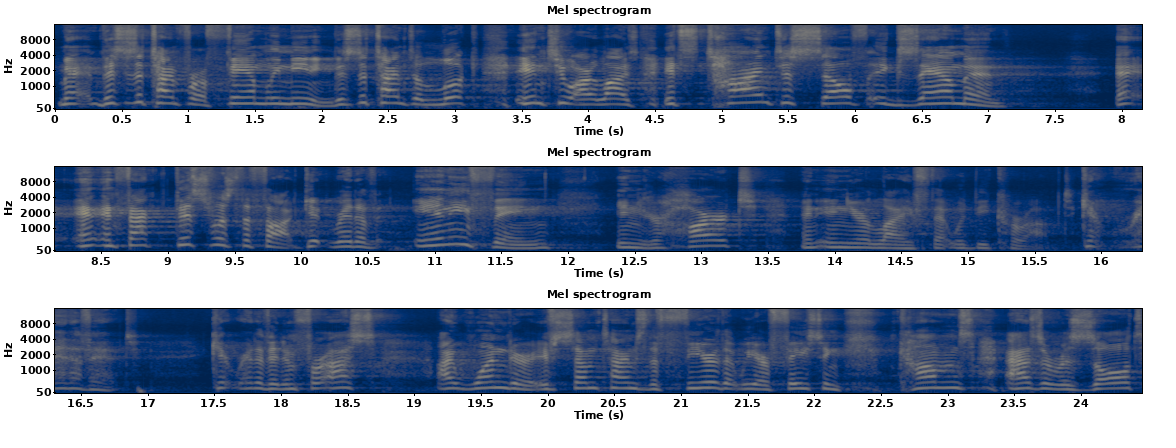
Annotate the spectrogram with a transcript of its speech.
Man, this is a time for a family meeting. This is a time to look into our lives. It's time to self examine. And in fact, this was the thought get rid of anything in your heart and in your life that would be corrupt. Get rid of it. Get rid of it. And for us, I wonder if sometimes the fear that we are facing comes as a result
